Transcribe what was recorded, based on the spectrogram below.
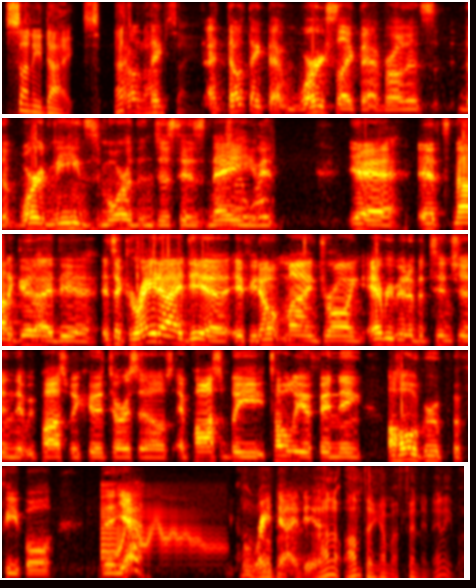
Sonny Dykes. That's what think- I'm saying. I don't think that works like that, bro. That's the word means more than just his name. It, yeah, it's not a good idea. It's a great idea if you don't mind drawing every bit of attention that we possibly could to ourselves and possibly totally offending a whole group of people. Then yeah, I don't know great idea. I don't, I don't think I'm offending anybody.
